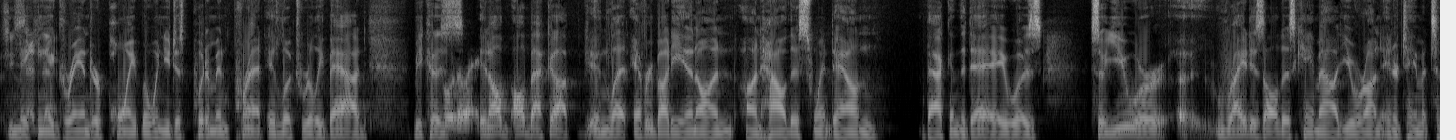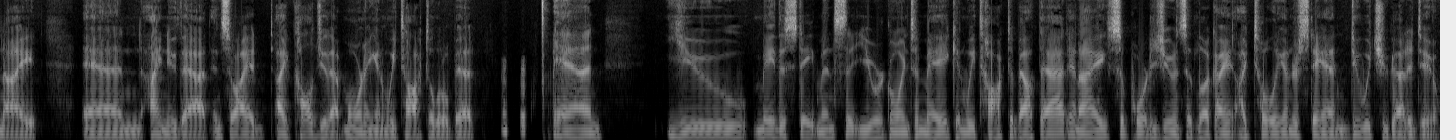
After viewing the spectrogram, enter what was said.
said making a grander point. But when you just put them in print, it looked really bad because, Totally. and I'll, I'll back up and let everybody in on, on how this went down back in the day was, so you were uh, right as all this came out, you were on Entertainment Tonight, and I knew that, and so I had, I called you that morning and we talked a little bit, and you made the statements that you were going to make, and we talked about that, and I supported you and said, look, I, I totally understand. Do what you got to do.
